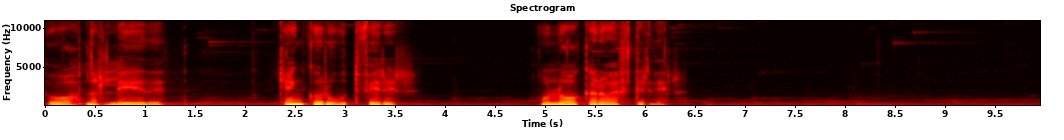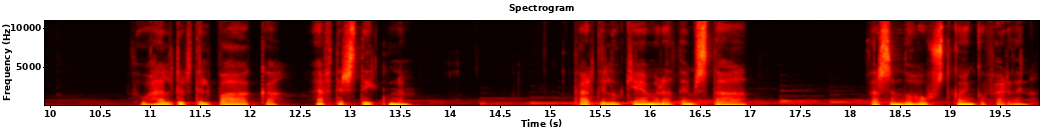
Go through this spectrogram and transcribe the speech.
Þú opnar hliðið, gengur út fyrir og lokar á eftir þér. Þú heldur tilbaka eftir stignum þar til þú kemur að þeim stað þar sem þú hóst gönguferðina.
